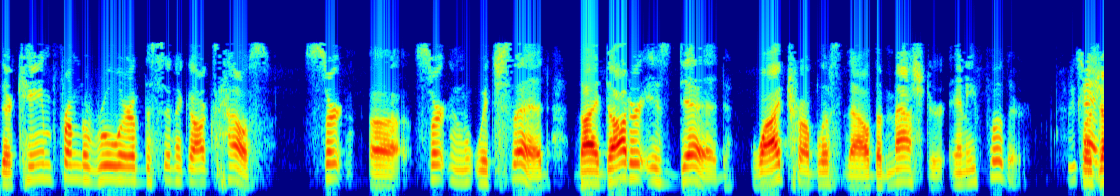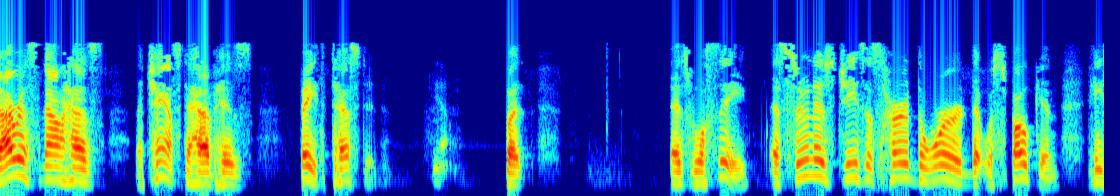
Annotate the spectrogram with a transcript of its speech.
there came from the ruler of the synagogue's house certain, uh, certain which said, Thy daughter is dead. Why troublest thou the master any further? So Jairus now has a chance to have his faith tested. Yeah. But as we'll see, as soon as Jesus heard the word that was spoken, he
